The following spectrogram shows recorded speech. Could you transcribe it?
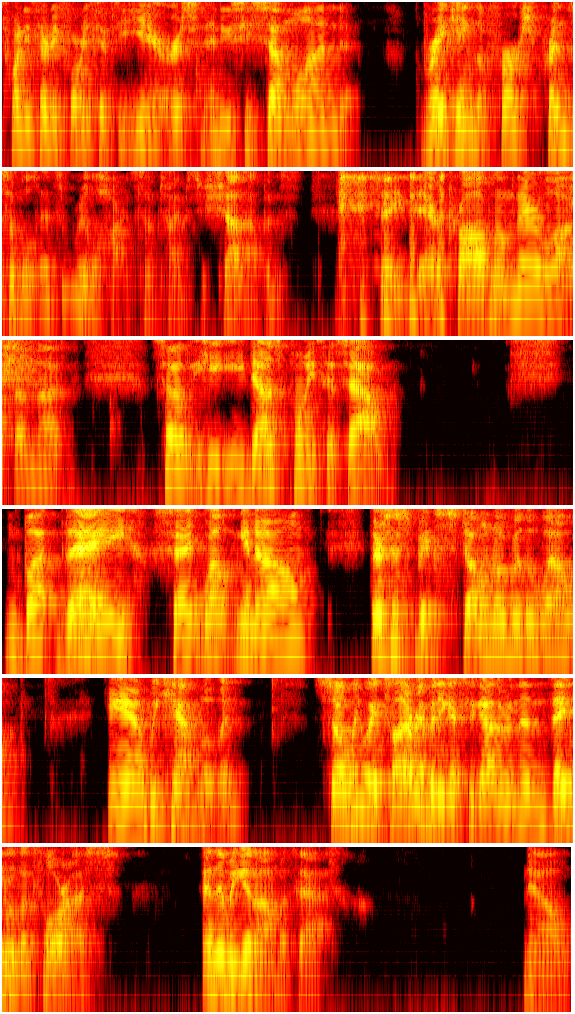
20, 30, 40, 50 years, and you see someone breaking the first principles, it's real hard sometimes to shut up and say, Their problem, their loss. I'm not. So he, he does point this out. But they say, Well, you know, there's this big stone over the well, and we can't move it. So we wait till everybody gets together and then they move it for us. And then we get on with that. Now,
